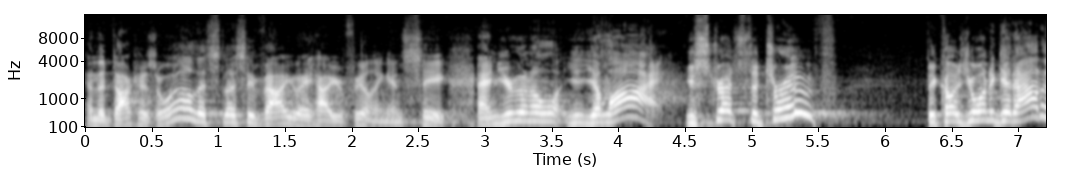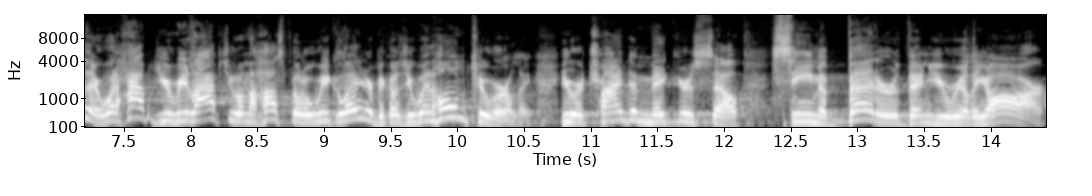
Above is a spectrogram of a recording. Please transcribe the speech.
and the doctor says, "Well, let's let's evaluate how you're feeling and see," and you're gonna you lie, you stretch the truth because you want to get out of there. What happened? You relapsed, you were in the hospital a week later because you went home too early. You were trying to make yourself seem better than you really are.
